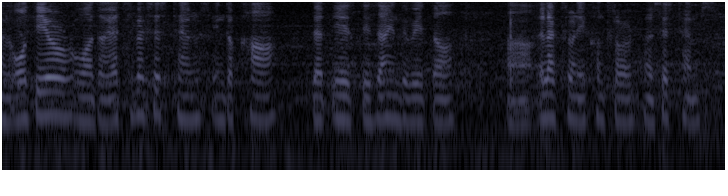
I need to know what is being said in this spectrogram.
and audio or the HVAC systems in the car that is designed with the uh, electronic control uh, systems.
